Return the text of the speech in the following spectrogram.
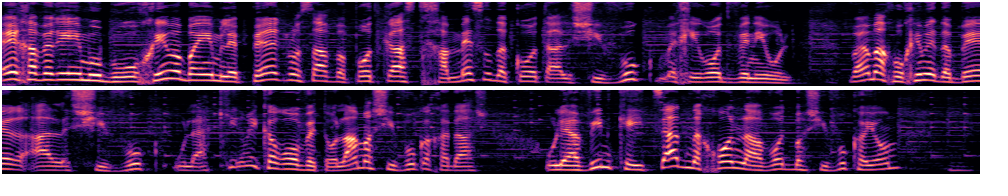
היי hey, חברים וברוכים הבאים לפרק נוסף בפודקאסט 15 דקות על שיווק, מכירות וניהול. והיום אנחנו הולכים לדבר על שיווק ולהכיר מקרוב את עולם השיווק החדש ולהבין כיצד נכון לעבוד בשיווק היום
